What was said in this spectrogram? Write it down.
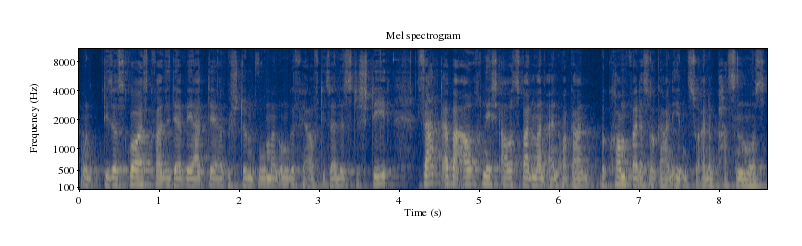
Und dieser Score ist quasi der Wert, der bestimmt, wo man ungefähr auf dieser Liste steht, sagt aber auch nicht aus, wann man ein Organ bekommt, weil das Organ eben zu einem passen muss.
